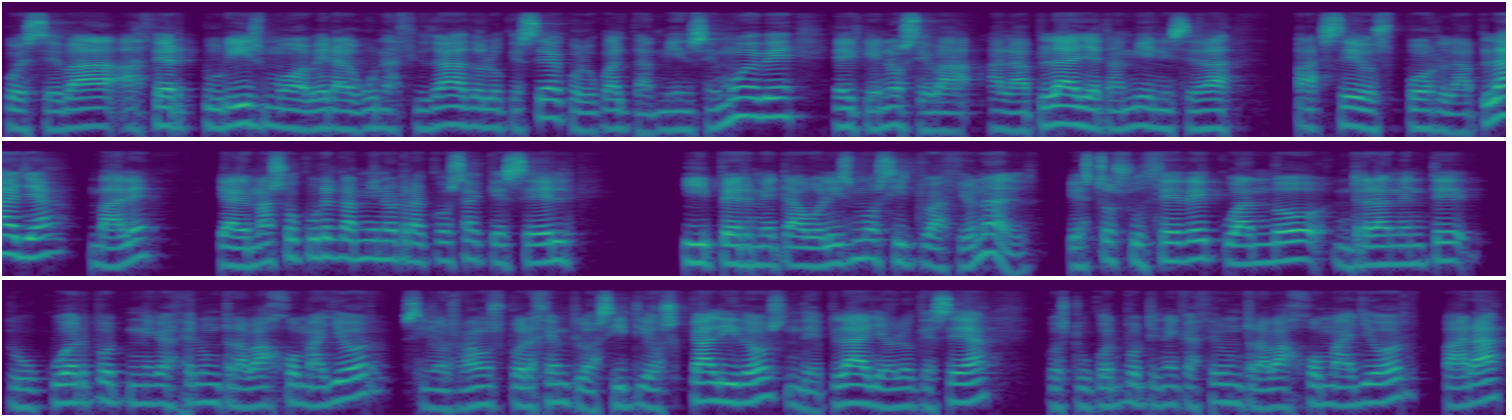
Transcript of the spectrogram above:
pues se va a hacer turismo a ver alguna ciudad o lo que sea, con lo cual también se mueve, el que no se va a la playa también y se da paseos por la playa, ¿vale? Y además ocurre también otra cosa que es el hipermetabolismo situacional. Esto sucede cuando realmente tu cuerpo tiene que hacer un trabajo mayor. Si nos vamos, por ejemplo, a sitios cálidos, de playa o lo que sea, pues tu cuerpo tiene que hacer un trabajo mayor para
